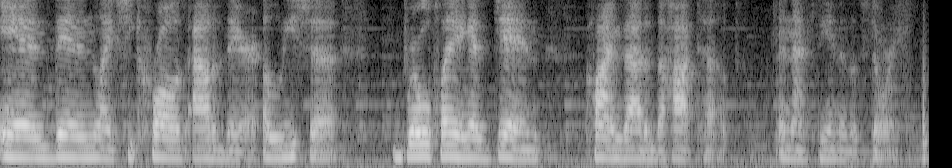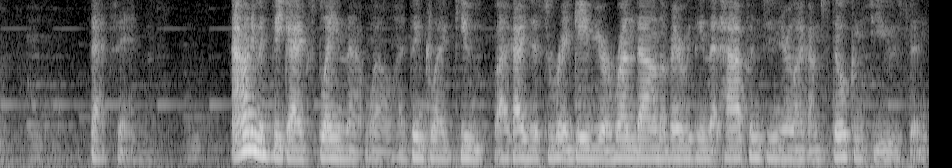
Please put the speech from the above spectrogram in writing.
and then like she crawls out of there. Alicia, role playing as Jen, climbs out of the hot tub, and that's the end of the story. That's it. I don't even think I explained that well. I think like you, like I just re- gave you a rundown of everything that happens, and you're like, I'm still confused. And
